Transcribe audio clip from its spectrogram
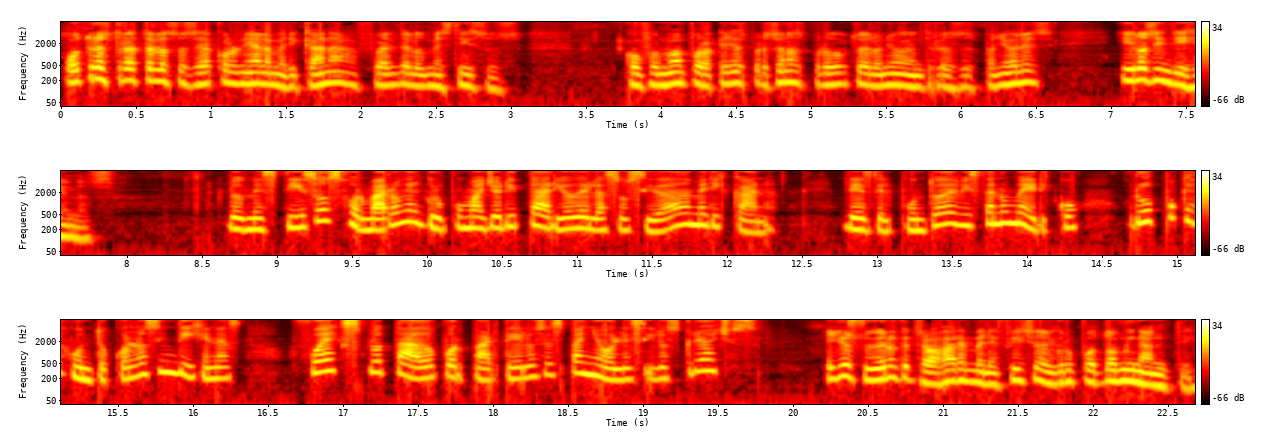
Otro estrato de la sociedad colonial americana fue el de los mestizos, conformado por aquellas personas producto de la unión entre los españoles y los indígenas. Los mestizos formaron el grupo mayoritario de la sociedad americana. Desde el punto de vista numérico, grupo que junto con los indígenas fue explotado por parte de los españoles y los criollos. Ellos tuvieron que trabajar en beneficio del grupo dominante.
